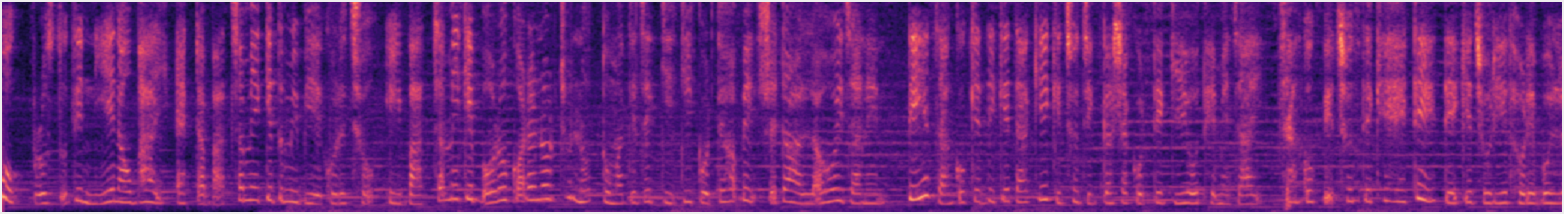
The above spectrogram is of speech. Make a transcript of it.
চাঙ্কুক প্রস্তুতি নিয়ে নাও ভাই। একটা বাচ্চা মেয়েকে তুমি বিয়ে করেছ। এই বাচ্চা মেয়েকে বড় করানোর জন্য তোমাকে যে কি কি করতে হবে, সেটা আল্লাহই জানেন। দিকে তাকিয়ে কিছু জিজ্ঞাসা করতে গিয়েও থেমে যায়। পেছন থেকে হেঁটে তেকে জড়িয়ে ধরে বলল,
